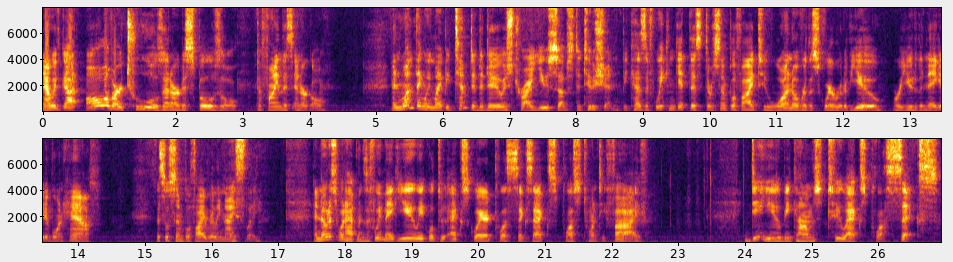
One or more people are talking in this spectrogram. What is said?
Now we've got all of our tools at our disposal to find this integral. And one thing we might be tempted to do is try u substitution. Because if we can get this to simplify to 1 over the square root of u, or u to the negative 1 half, this will simplify really nicely. And notice what happens. If we make u equal to x squared plus 6x plus 25, du becomes 2x plus 6.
